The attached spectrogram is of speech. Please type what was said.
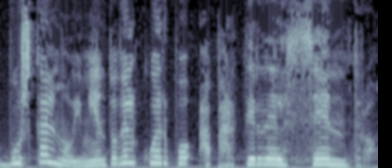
Busca el movimiento del cuerpo a partir del centro.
